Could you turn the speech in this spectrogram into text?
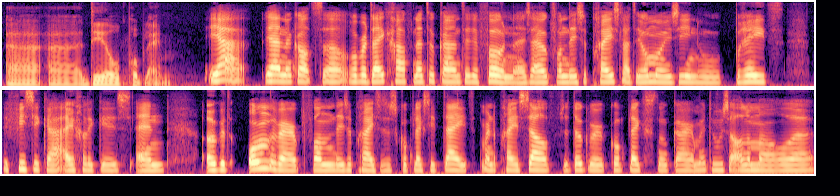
eh, eh, deelprobleem. ja, ja en ik had Robert Dijkgraaf net ook aan de telefoon. Hij zei ook van deze prijs laat heel mooi zien hoe breed de fysica eigenlijk is. En ook het onderwerp van deze prijs is dus complexiteit. Maar de prijs zelf zit ook weer complex in elkaar met hoe ze allemaal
